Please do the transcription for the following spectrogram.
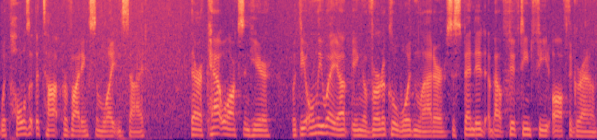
with holes at the top providing some light inside. There are catwalks in here, with the only way up being a vertical wooden ladder suspended about 15 feet off the ground.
